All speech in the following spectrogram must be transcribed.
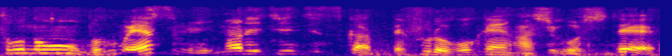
その、僕も休み丸1日使って風呂5軒はしごして、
